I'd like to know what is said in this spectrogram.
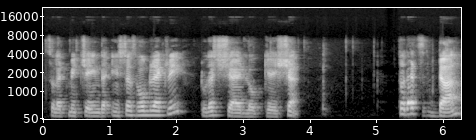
So let me change the instance home directory to the shared location. So that's done.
